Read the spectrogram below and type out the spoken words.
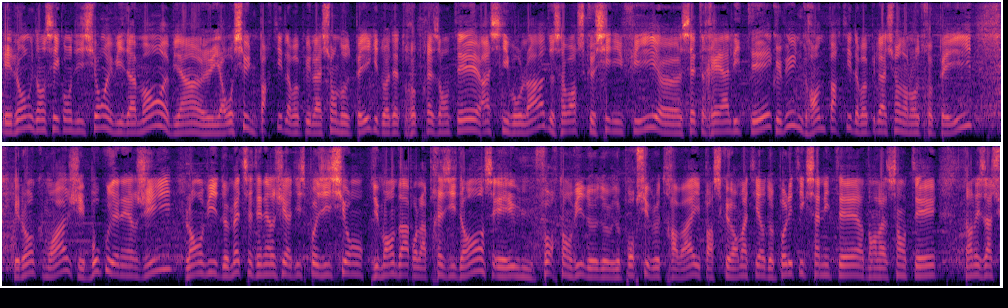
et donc, dans ces conditions, évidemment, eh bien, il y a aussi une partie de la population de notre pays qui doit être représentée à ce niveau-là, de savoir ce que signifie euh, cette réalité que vit une grande partie de la population dans notre pays. Et donc, moi, j'ai beaucoup d'énergie, l'envie de mettre cette énergie à disposition du mandat pour la présidence et une forte envie de, de poursuivre le travail parce qu'en matière de politique sanitaire, dans la santé, dans les assurances,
